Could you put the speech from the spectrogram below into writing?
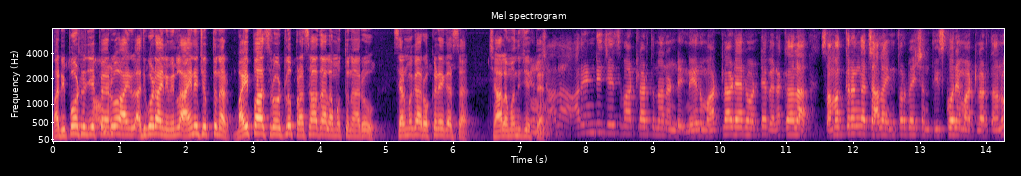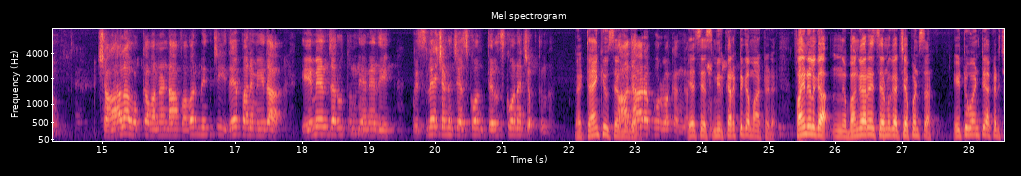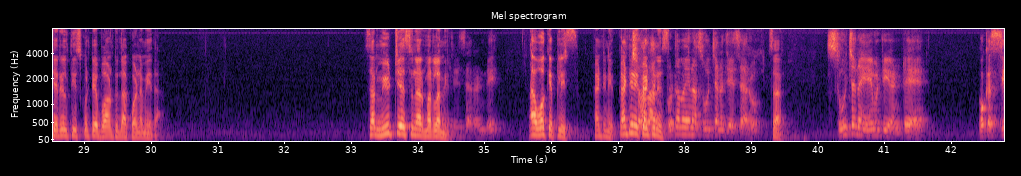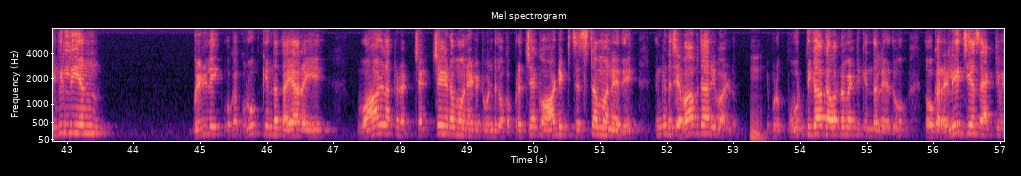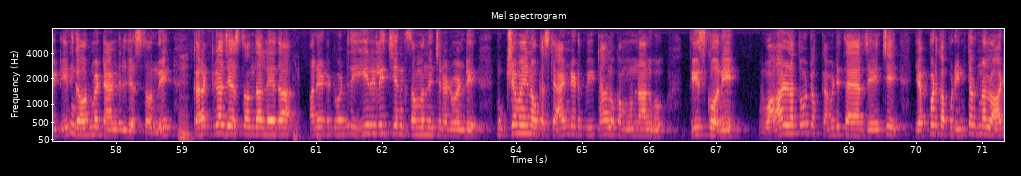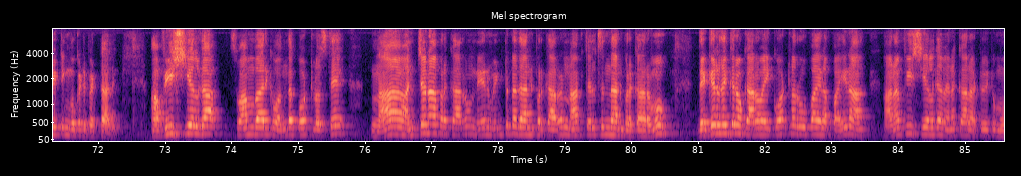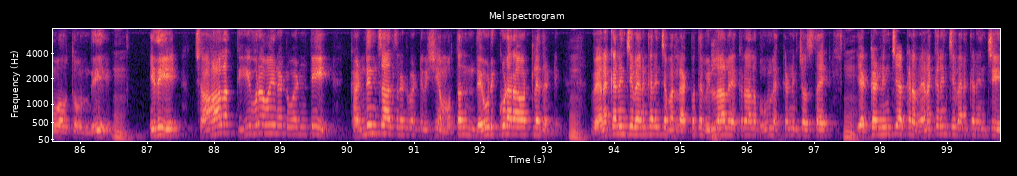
మా రిపోర్టర్ చెప్పారు ఆయన అది కూడా ఆయన వినలే ఆయనే చెప్తున్నారు బైపాస్ రోడ్లో ప్రసాదాలు అమ్ముతున్నారు. శర్మ గారు ఒక్కడే కదా సార్ చాలా మంది చెప్పారు. చాలా ఆర్ఎండి చేసి మాట్లాడుతున్నానండి. నేను మాట్లాడాను అంటే వెనకాల సమగ్రంగా చాలా ఇన్ఫర్మేషన్ తీసుకొనే మాట్లాడతాను. చాలా ఒక్క వన్ అండ్ హాఫ్ అవర్ నుంచి ఇదే పని మీద ఏమేం జరుగుతుంది అనేది విశ్లేషణ చేసుకొని తెలుసుకొనే చెప్తున్నా. థ్యాంక్ యూ శర్మ గారు. మీరు కరెక్ట్గా మాట్లాడారు. ఫైనల్గా మ్, బంగారాయ శర్మ గారు చెప్పండి సార్. ఎటువంటి అక్కడ చర్యలు తీసుకుంటే బాగుంటుంది ఆ కొండ మీద? సార్ మ్యూట్ చేస్తున్నారు మరలా మీరు. Okay please continue continue continue అద్భుతమైన సూచన చేశారు. సార్ సూచన ఏమిటి అంటే ఒక సివిలియన్ వెళ్ళి ఒక గ్రూప్ కింద తయారయ్యి వాళ్ళు అక్కడ చెక్ చేయడం అనేటటువంటిది ఒక ప్రత్యేక ఆడిట్ సిస్టమ్ అనేది ఎందుకంటే జవాబుదారీ వాళ్ళు. ఇప్పుడు పూర్తిగా గవర్నమెంట్ కింద లేదు ఒక రిలీజియస్ యాక్టివిటీని గవర్నమెంట్ హ్యాండిల్ చేస్తోంది. కరెక్ట్గా చేస్తోందా లేదా అనేటటువంటిది ఈ రిలీజియన్కి సంబంధించినటువంటి ముఖ్యమైన ఒక స్టాండర్డ్ పీఠాలు ఒక మూడు నాలుగు తీసుకొని వాళ్ళతో ఒక కమిటీ తయారు చేయించి ఎప్పటికప్పుడు ఇంటర్నల్ ఆడిటింగ్ ఒకటి పెట్టాలి అఫీషియల్గా స్వామివారికి వంద కోట్లు వస్తే నా అంచనా ప్రకారం నేను వింటున్న దాని ప్రకారం నాకు తెలిసిన దాని ప్రకారము దగ్గర దగ్గర ఒక అరవై కోట్ల రూపాయల పైన అనఫీషియల్గా వెనకాల అటు ఇటు మూవ్ అవుతూ ఉంది మ్, ఇది చాలా తీవ్రమైనటువంటి ఖండించాల్సినటువంటి విషయం. మొత్తం దేవుడికి కూడా రావట్లేదండి. వెనక నుంచి వెనక నుంచి మరి లేకపోతే విల్లాలు ఎకరాల భూములు ఎక్కడి నుంచి వస్తాయి? ఎక్కడి నుంచి అక్కడ వెనక నుంచి వెనక నుంచి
